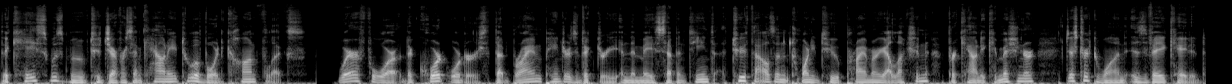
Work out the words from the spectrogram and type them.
The case was moved to Jefferson County to avoid conflicts. Wherefore, the court orders that Brian Painter's victory in the May 17, 2022 primary election for County Commissioner, District 1 is vacated.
